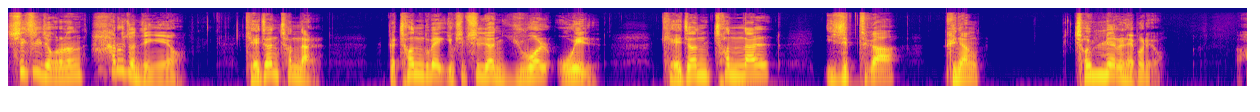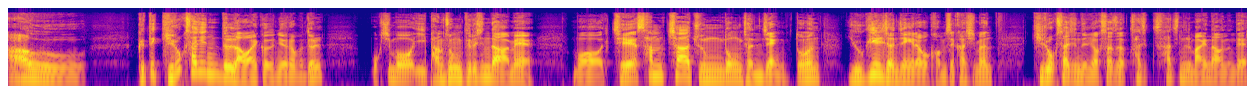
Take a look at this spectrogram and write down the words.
실질적으로는 하루 전쟁이에요. 개전 첫날 그러니까 1967년 6월 5일 개전 첫날 이집트가 그냥 전멸을 해버려요. 아우 그때 기록 사진들 나와 있거든요, 여러분들. 혹시 뭐 이 방송 들으신 다음에 뭐 제3차 중동 전쟁 또는 6일 전쟁이라고 검색하시면 기록 사진들, 역사적 사진들 많이 나오는데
